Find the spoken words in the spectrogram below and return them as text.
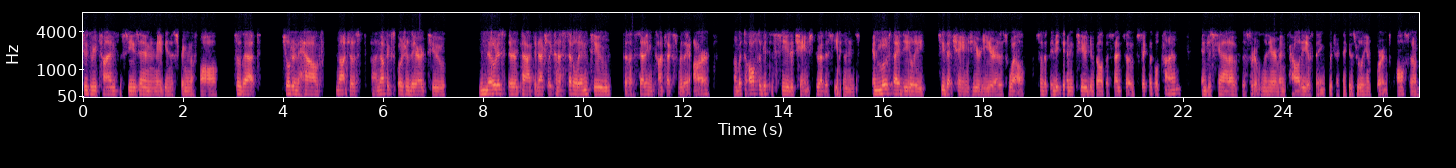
two, three times a season, maybe in the spring and the fall, so that children have not just enough exposure there to notice their impact and actually kind of settle into the setting and context where they are, um, but to also get to see the change throughout the seasons and most ideally see that change year to year as well so that they begin to develop a sense of cyclical time and just get out of the sort of linear mentality of things, which I think is really important also.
